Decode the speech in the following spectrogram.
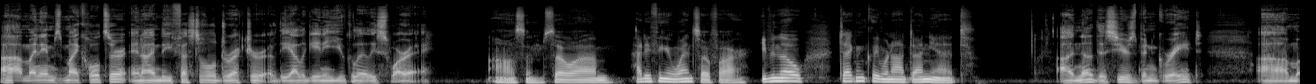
Uh, my name is Mike Holzer, and I'm the festival director of the Allegheny Ukulele Soiree. Awesome. So, um, how do you think it went so far? Even though technically we're not done yet. Uh, no, this year's been great. Um,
